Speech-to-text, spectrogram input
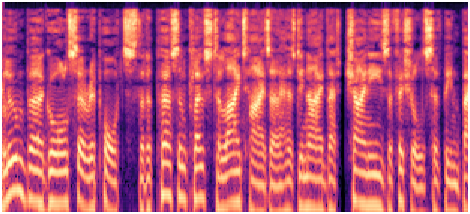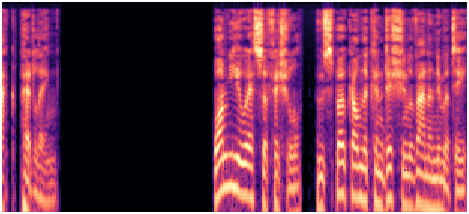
Bloomberg also reports that a person close to Lighthizer has denied that Chinese officials have been backpedaling. One U.S. official, who spoke on the condition of anonymity,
